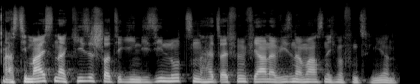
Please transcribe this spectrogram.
dass die meisten Akquise-Strategien, die Sie nutzen, halt seit fünf Jahren erwiesenermaßen nicht mehr funktionieren.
